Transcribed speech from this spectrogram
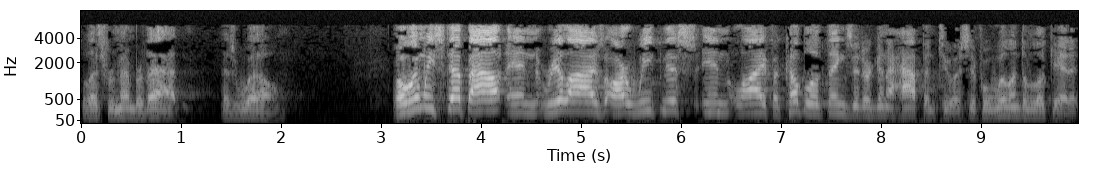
So let's remember that as well. Well, when we step out and realize our weakness in life, a couple of things that are going to happen to us if we're willing to look at it.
